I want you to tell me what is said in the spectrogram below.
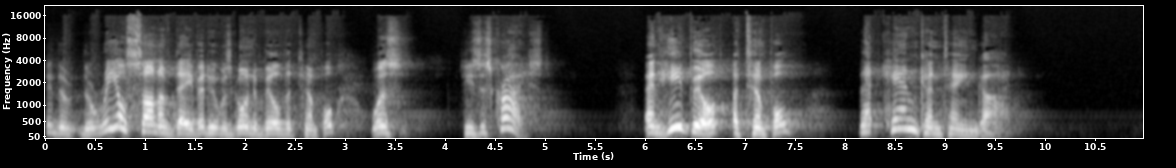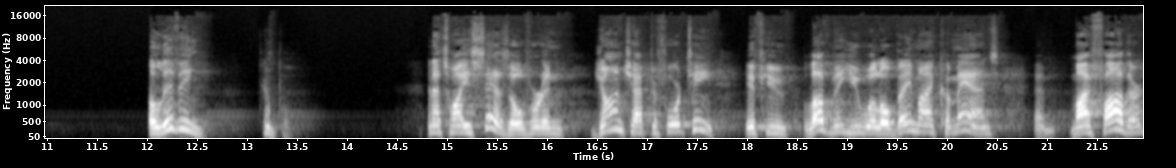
See, the, the real son of David who was going to build the temple was Jesus Christ. And he built a temple that can contain God, a living temple. And that's why he says over in John chapter 14 if you love me, you will obey my commands, and my Father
